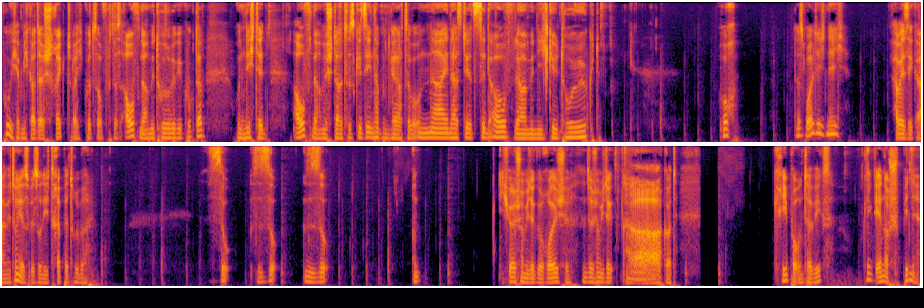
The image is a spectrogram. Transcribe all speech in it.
Puh, ich habe mich gerade erschreckt, weil ich kurz auf das Aufnahmetool rüber geguckt habe und nicht den Aufnahmestatus gesehen habe und gedacht habe, oh nein, hast du jetzt den Aufnahme nicht gedrückt? Huch, das wollte ich nicht. Aber ist egal, wir tun ja sowieso die Treppe drüber. So, so, so. Und ich höre schon wieder Geräusche. Sind da schon wieder... Ah oh Gott. Creeper unterwegs. Klingt eher nach Spinne.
